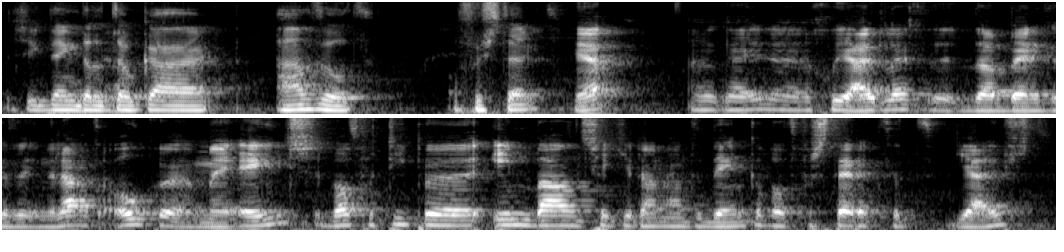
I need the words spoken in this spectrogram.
Dus ik denk dat het Ja. elkaar aanvult of versterkt. Ja, oké, eh, goede uitleg. Daar ben ik het inderdaad ook eh, mee eens. Wat voor type inbound zit je dan aan te denken? Wat versterkt het juist?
